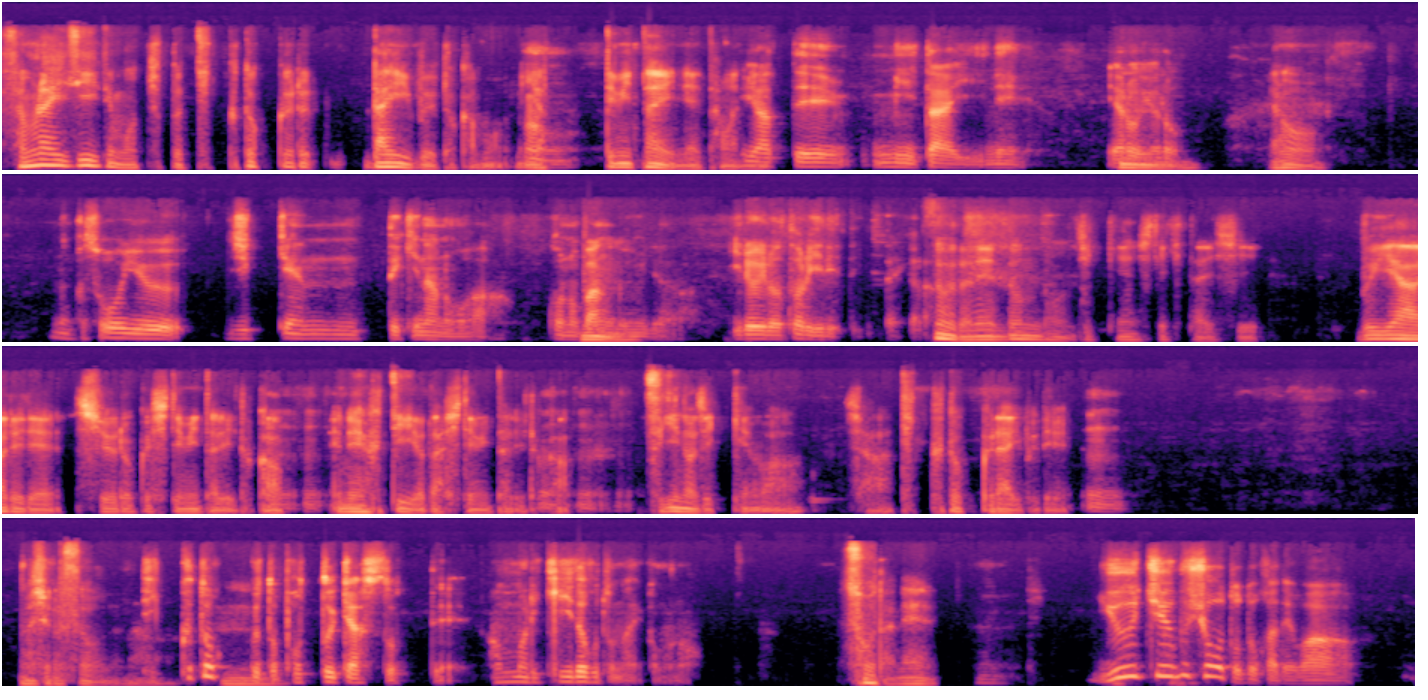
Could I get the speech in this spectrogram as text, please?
サムライ D でもちょっと TikTok ライブとかもやっうんてみたいね、たまに。やってみたいね。やろうやろう。んやろなんかそういう実験的なのは、この番組ではいろいろ取り入れていきたいから。う。そうだね。どんどん実験していきたいし、VR で収録してみたりとか、うんうん NFT を出してみたりとか、うんうん次の実験は、じゃあ TikTok ライブでうんうん面白そうだな。TikTok とポッドキャストってあんまり聞いたことないかもな。そうだね。うん YouTube ショートとかでは、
